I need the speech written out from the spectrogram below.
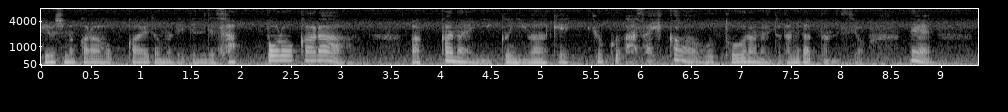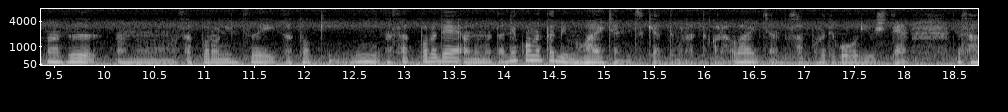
広島から北海道まで行ってんで札幌から稚内に行くには結局旭川を通らないとダメだったんですよ。でまず、あのー、札幌に着いた時にあ札幌であのまたねこの旅も Y ちゃんに付き合ってもらったから Y ちゃんと札幌で合流してで札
